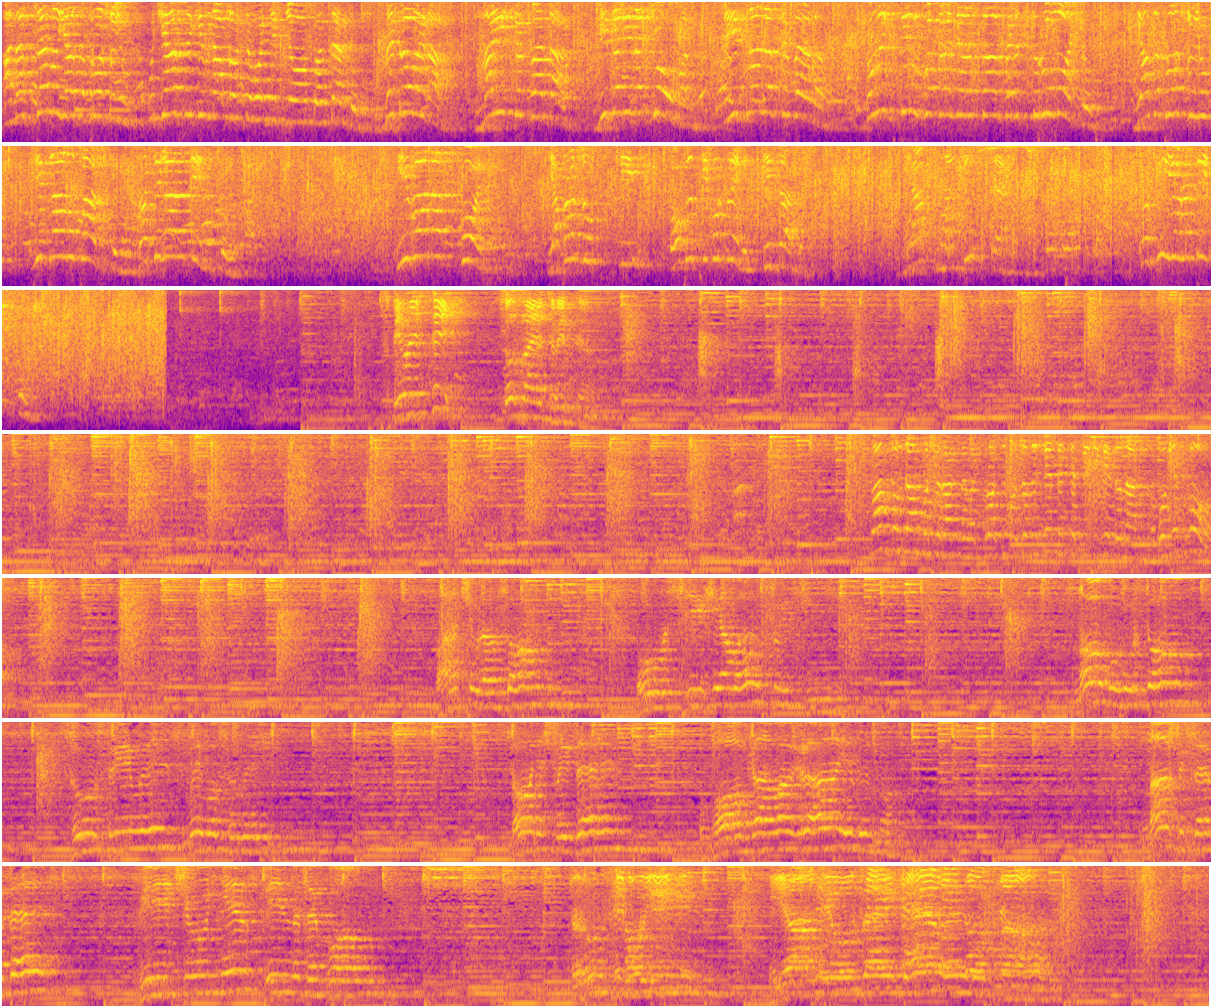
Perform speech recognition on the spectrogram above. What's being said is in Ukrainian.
А на сцену я запрошую учасників нашого сьогоднішнього концерту Дмитро Верга, Марічка Швардак, Віталіна Човман, Світлана Шибела, колектив вокальний ансамбль Струмочок. Я запрошую Світлану Пашкіну, Василя Ратинського, Івана Кость. Я прошу всі оплески буркливі. І також я на цю Співають всі, хто знає Бачив разом. Усіх я вас у вісні Знову гуртом зустрілись ми восени. Сонячний день в бокалах грає вино Наших сердець відчутнє спільне тепло Друзі мої, я п'ю цей келих до дна.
